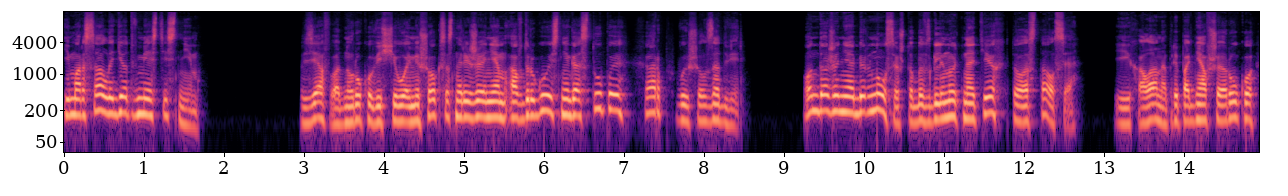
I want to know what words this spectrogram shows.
и Марсал идет вместе с ним. Взяв в одну руку вещевой мешок со снаряжением, а в другую снегоступы, Харп вышел за дверь. Он даже не обернулся, чтобы взглянуть на тех, кто остался. И Халана, приподнявшая руку,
